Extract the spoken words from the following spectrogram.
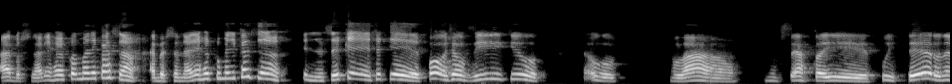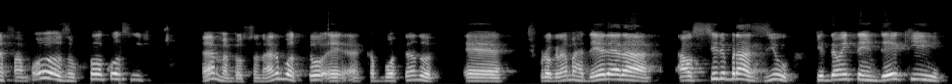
ah, Bolsonaro é recomunicação, ah, Bolsonaro é recomunicação, não sei o que, não sei o que. Pô, já ouvi que o, o lá, um certo aí, twitteiro, né, famoso, colocou o seguinte, é, mas Bolsonaro botou, é, botando, é, os programas dele era Auxílio Brasil, que deu a entender que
